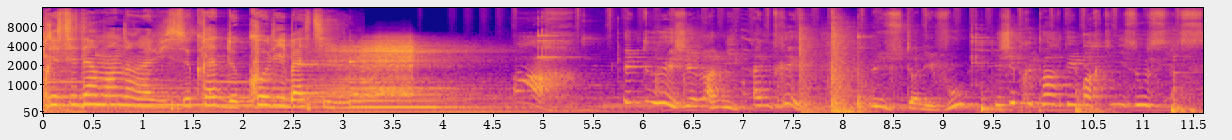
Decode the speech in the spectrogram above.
Précédemment dans la vie secrète de colibacille. Entrez, cher ami, entrez. Installez-vous, j'ai préparé des martinis saucisses.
